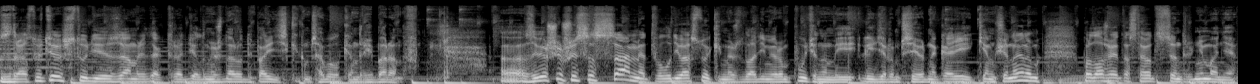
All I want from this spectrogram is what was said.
Здравствуйте. В студии замредактора отдела международной политики комсомолки Андрей Баранов. А, завершившийся саммит в Владивостоке между Владимиром Путиным и лидером Северной Кореи Ким Чен Ыном продолжает оставаться в центре внимания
